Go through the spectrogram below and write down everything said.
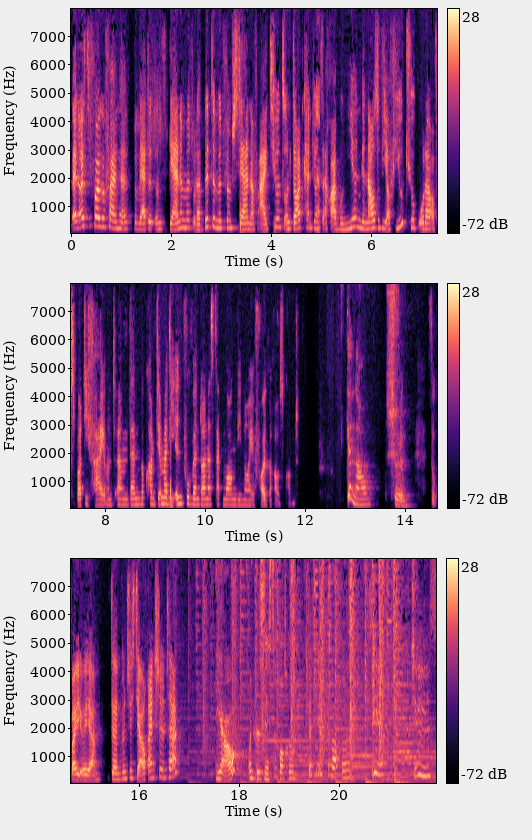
wenn euch die Folge gefallen hat, bewertet uns gerne mit oder bitte mit fünf Sternen auf iTunes und dort könnt ihr uns auch abonnieren, genauso wie auf YouTube oder auf Spotify und ähm, dann bekommt ihr immer die Info, wenn Donnerstagmorgen die neue Folge rauskommt. Genau, schön. Super, Julia. Dann wünsche ich dir auch einen schönen Tag. Dir auch und bis nächste Woche. Bis nächste Woche. Tschüss. Tschüss.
